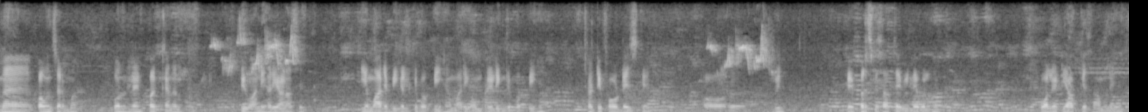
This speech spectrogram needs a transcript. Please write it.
मैं Pawan Sharma Portland pug kennel Bhiwani, Haryana से। ये हमारे बीगल के पपी हैं, हमारी होम ब्रीडिंग के पपी हैं थर्टी फोर डेज़ के। और विद पेपर्स के साथ अवेलेबल हैं। क्वालिटी आपके सामने है।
